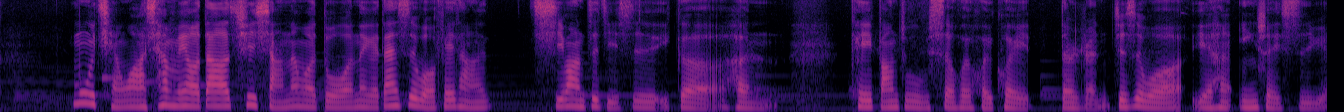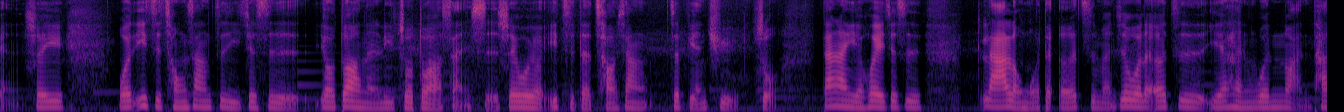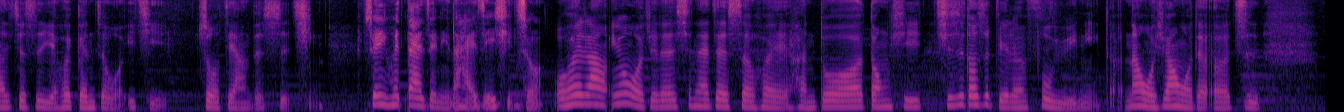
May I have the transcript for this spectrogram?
目前我好像没有到去想那么多那个，但是我非常希望自己是一个很可以帮助社会回馈的人，就是我也很饮水思源，所以我一直崇尚自己就是有多少能力做多少善事，所以我有一直的朝向这边去做，当然也会就是拉拢我的儿子们，就是我的儿子也很温暖，他就是也会跟着我一起做这样的事情。所以你会带着你的孩子一起做？我会让，因为我觉得现在这个社会很多东西其实都是别人赋予你的。那我希望我的儿子，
